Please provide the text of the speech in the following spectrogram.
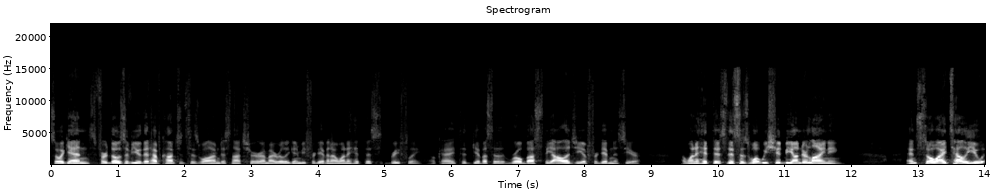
So, again, for those of you that have consciences, well, I'm just not sure, am I really going to be forgiven? I want to hit this briefly, okay, to give us a robust theology of forgiveness here. I want to hit this. This is what we should be underlining. And so I tell you,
